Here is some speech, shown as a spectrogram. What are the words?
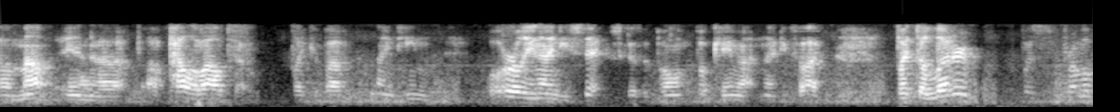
uh, Mount in uh, uh, Palo Alto, like about 19 well early 96 because the poem book came out in 95. But the letter was from a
